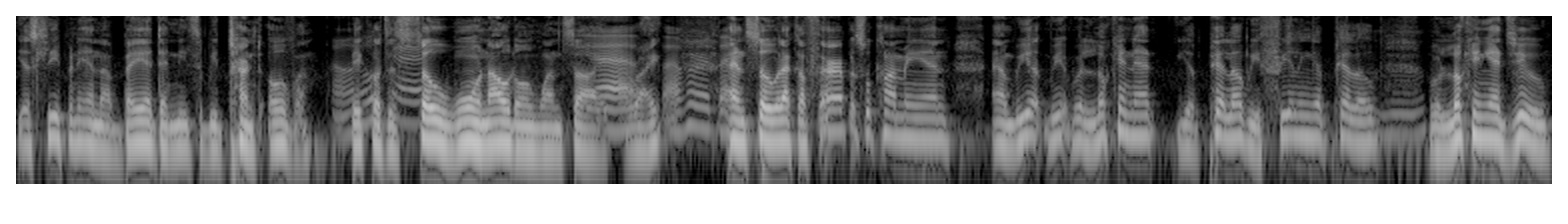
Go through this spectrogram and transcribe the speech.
you're sleeping in a bed that needs to be turned over because it's so worn out on one side, Yes, right? I've heard that. And so, like a therapist will come in, and we, we we're looking at your pillow, we're feeling your pillow, Mm-hmm. we're looking at you,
